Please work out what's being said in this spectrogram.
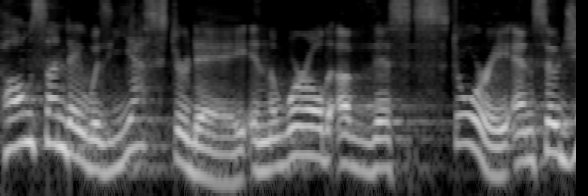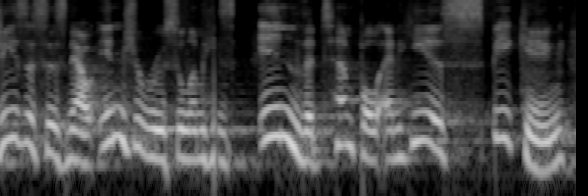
Palm Sunday was yesterday in the world of this story. And so Jesus is now in Jerusalem. He's in the temple and he is speaking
